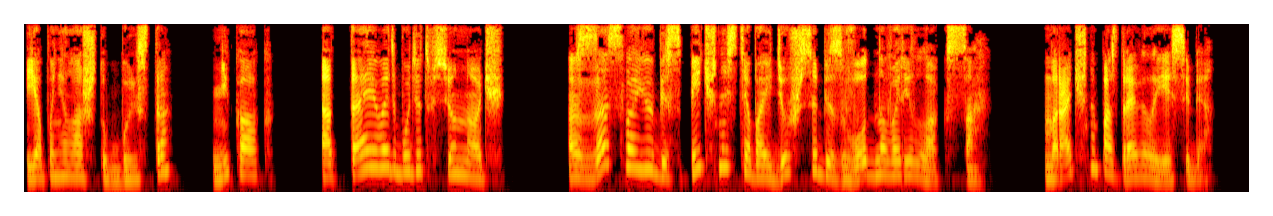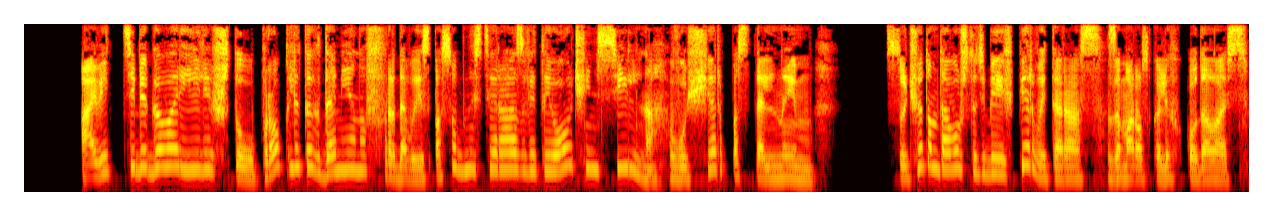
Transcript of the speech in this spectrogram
я поняла, что быстро — никак. Оттаивать будет всю ночь. За свою беспечность обойдешься без водного релакса. Мрачно поздравила я себя. А ведь тебе говорили, что у проклятых доменов родовые способности развиты очень сильно, в ущерб остальным. С учетом того, что тебе и в первый-то раз заморозка легко далась,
